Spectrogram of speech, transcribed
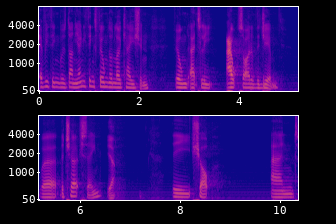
everything was done. The only things filmed on location, filmed actually outside of the gym, were the church scene, Yeah. the shop, and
